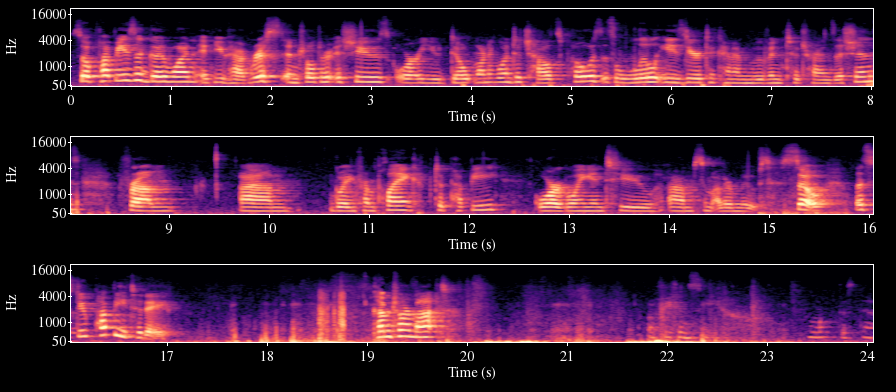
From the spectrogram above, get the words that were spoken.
So puppy is a good one if you have wrist and shoulder issues or you don't want to go into child's pose. It's a little easier to kind of move into transitions from um, going from plank to puppy or going into um, some other moves. So let's do puppy today. Come to our mat. if you can see. Look this down.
